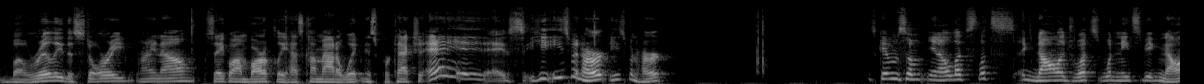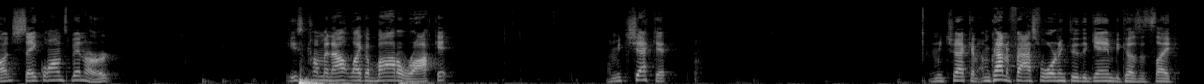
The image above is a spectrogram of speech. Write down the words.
But really, the story right now, Saquon Barkley has come out of witness protection, and he, he's been hurt. He's been hurt. Let's give him some, you know. Let's let's acknowledge what's what needs to be acknowledged. Saquon's been hurt. He's coming out like a bottle rocket. Let me check it. Let me check it. I'm kind of fast forwarding through the game because it's like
